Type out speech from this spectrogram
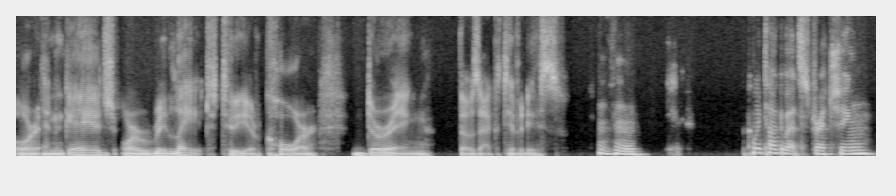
or engage or relate to your core during those activities. Mm-hmm. Can we talk about stretching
